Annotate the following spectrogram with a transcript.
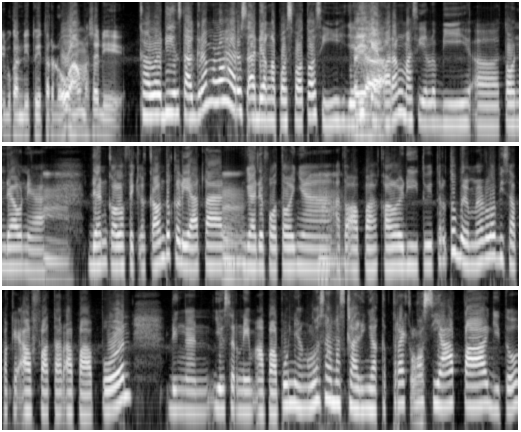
bukan di Twitter doang, masa di kalau di Instagram lo harus ada ngepost foto sih, jadi Iya. kayak orang masih lebih eh, tone down ya. Hmm. Dan kalau fake account tuh kelihatan nggak ada fotonya atau apa. Kalau di Twitter tuh benar-benar lo bisa pakai avatar apa pun dengan username apa pun yang lo sama sekali nggak ke track lo siapa gitu.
